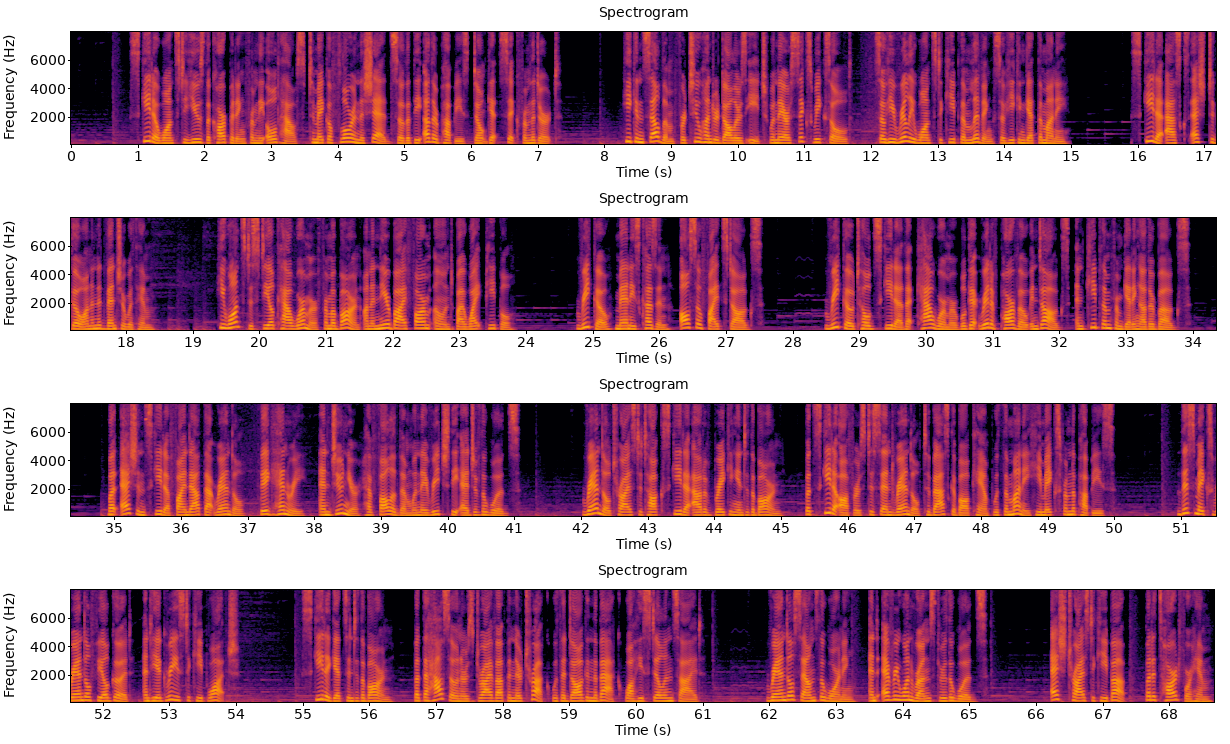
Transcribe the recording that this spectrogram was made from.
Skeeta wants to use the carpeting from the old house to make a floor in the shed so that the other puppies don't get sick from the dirt. He can sell them for $200 each when they are six weeks old, so he really wants to keep them living so he can get the money. Skeeta asks Esh to go on an adventure with him. He wants to steal cow wormer from a barn on a nearby farm owned by white people. Rico, Manny's cousin, also fights dogs. Rico told Skeeta that cowwormer will get rid of parvo in dogs and keep them from getting other bugs. But Esh and Skeeta find out that Randall, Big Henry, and Junior have followed them when they reach the edge of the woods. Randall tries to talk Skeeta out of breaking into the barn, but Skeeta offers to send Randall to basketball camp with the money he makes from the puppies. This makes Randall feel good, and he agrees to keep watch. Skeeta gets into the barn, but the house owners drive up in their truck with a dog in the back while he's still inside. Randall sounds the warning, and everyone runs through the woods. Esh tries to keep up, but it's hard for him.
